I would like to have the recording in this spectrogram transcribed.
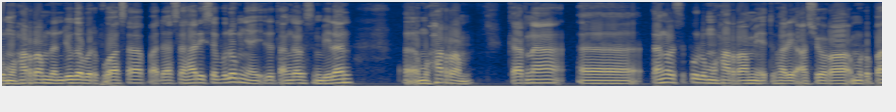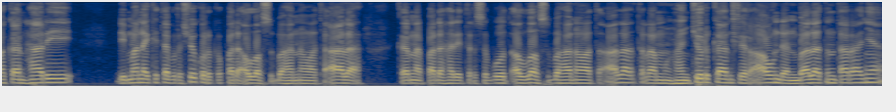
Muharram dan juga berpuasa pada sehari sebelumnya yaitu tanggal 9 uh, eh, Muharram. Karena uh, tanggal 10 Muharram yaitu hari Ashura merupakan hari di mana kita bersyukur kepada Allah Subhanahu wa taala. Karena pada hari tersebut Allah Subhanahu wa taala telah menghancurkan Firaun dan bala tentaranya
